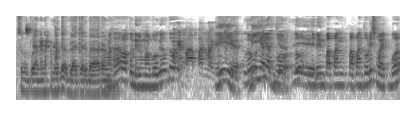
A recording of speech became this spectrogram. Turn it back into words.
Sekumpulan anak muda belajar bareng. Masalah waktu di rumah Bogel tuh Pakai papan lagi. Iya. lu lihat bu lu jadiin papan papan tulis whiteboard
